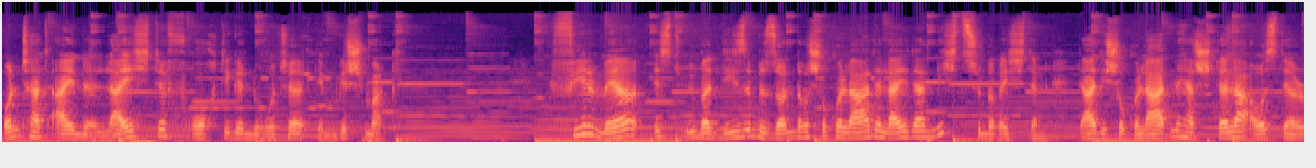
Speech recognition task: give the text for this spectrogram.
und hat eine leichte fruchtige Note im Geschmack. Viel mehr ist über diese besondere Schokolade leider nicht zu berichten, da die Schokoladenhersteller aus der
